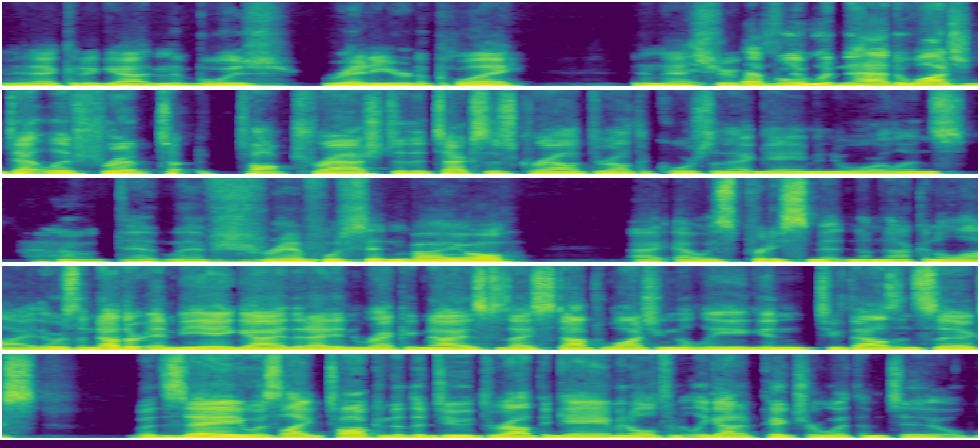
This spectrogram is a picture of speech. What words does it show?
I mean, that could have gotten the boys readier to play in that Sugar definitely Bowl. wouldn't have had to watch Detlef Schrempf t- talk trash to the Texas crowd throughout the course of that game in New Orleans. Oh, Detlef Schrempf was sitting by y'all. I, I, was pretty smitten. I'm not going to lie. There was another NBA guy that I didn't recognize because I stopped watching the league in 2006. But Zay was like talking to the dude throughout the game and ultimately got a picture with him too.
